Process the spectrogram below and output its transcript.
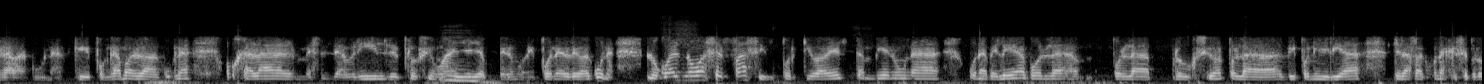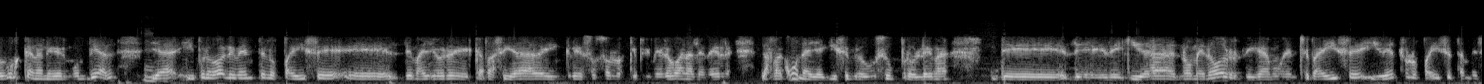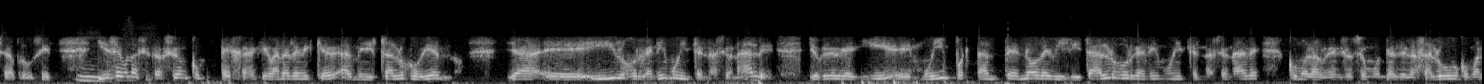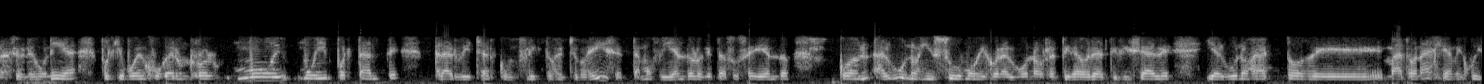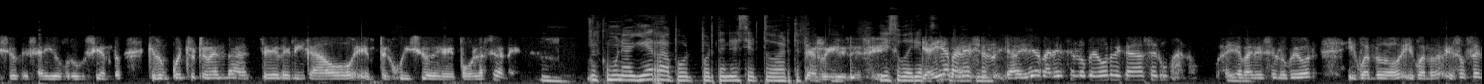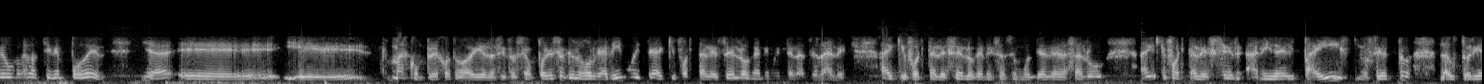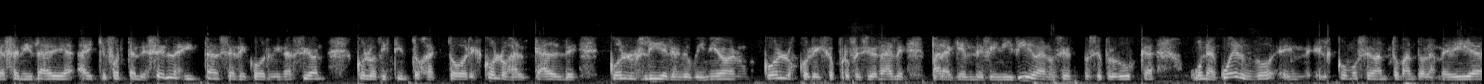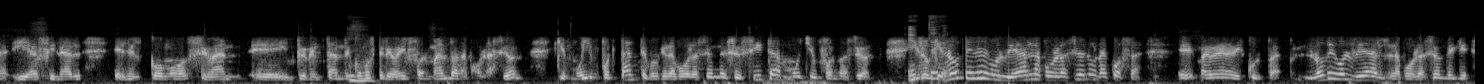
la vacuna, que pongamos la vacuna, ojalá el mes de abril del próximo mm. año ya podremos disponer de vacuna, lo cual no va a ser fácil porque va a haber también una, una pelea por la por la producción, por la disponibilidad de las vacunas que se produzcan a nivel mundial, ya y probablemente los países eh, de mayor eh, capacidad de ingresos son los que primero van a tener las vacunas y aquí se produce un problema de, de, equidad no menor, digamos, entre países y dentro de los países también se va a producir. Mm. Y esa es una situación compleja que van a tener que administrar los gobiernos ya eh, y los organismos internacionales. Yo creo que aquí es muy importante no debilitar los organismos internacionales como la Organización Mundial de la Salud, como Naciones Unidas, porque pueden jugar un rol muy, muy importante para arbitrar conflictos entre países. Estamos viendo lo que está sucediendo con algunos insumos y con algunos respiradores artificiales y algunos actos de matonaje, a mi juicio, que se ha ido produciendo, que lo encuentro tremendamente delicado en perjuicio de poblaciones. Mm. Es como una guerra por, por tener cierto artefactos. Terrible, sí. Y, eso podría ahí, aparece, y ahí aparece lo peor de cada ser humano. Ahí mm. aparece lo peor. Y cuando y cuando esos seres humanos tienen poder, ya eh, y, más complejo todavía la situación. Por eso que los organismos hay que fortalecer los organismos internacionales, hay que fortalecer la Organización Mundial de la Salud, hay que fortalecer a nivel país, ¿no es cierto?, la autoridad sanitaria, hay que fortalecer las instancias de coordinación con los distintos actores, con los alcaldes, con los líderes de opinión, con los colegios profesionales, para que en definitiva, ¿no es cierto?, se produzca un acuerdo en el cómo se van tomando las medidas y al final en el cómo se van eh, implementando y cómo se le va informando a la población, que es muy importante porque la población necesita mucha información. Y lo que no debe olvidar la población es una cosa, eh, disculpa, no debe olvidar la población de que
